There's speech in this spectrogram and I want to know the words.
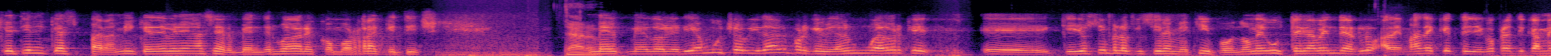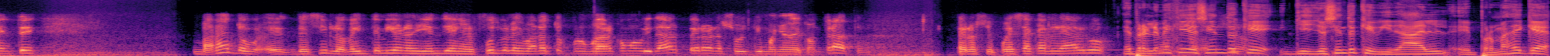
¿Qué tienes que hacer para mí? ¿Qué deberían hacer? Vender jugadores como Rakitic. Claro. Me, dolería mucho Vidal porque Vidal es un jugador que, eh, que yo siempre lo quisiera en mi equipo. No me gustaría venderlo, además de que te llegó prácticamente barato, es decirlo, 20 millones hoy en día en el fútbol es barato por un jugador como Vidal, pero era su último año de contrato. Pero si puede sacarle algo. El problema es que yo siento que, yo siento que Vidal, eh, por más de que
